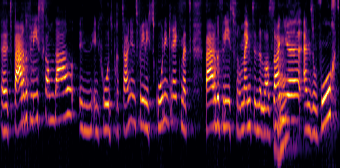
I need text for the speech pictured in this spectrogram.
het paardenvleesschandaal in, in Groot-Brittannië, in het Verenigd Koninkrijk, met paardenvlees vermengd in de lasagne mm. enzovoort.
